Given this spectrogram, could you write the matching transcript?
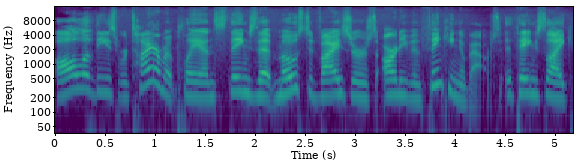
all of these retirement plans things that most advisors aren't even thinking about. Things like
